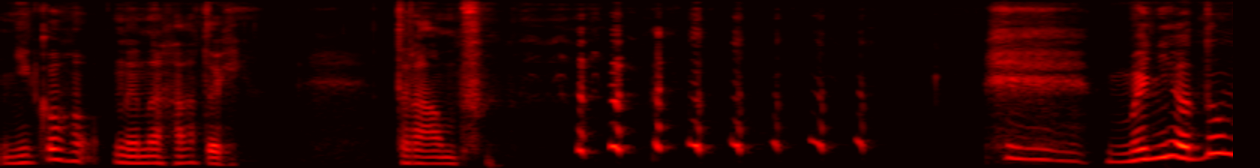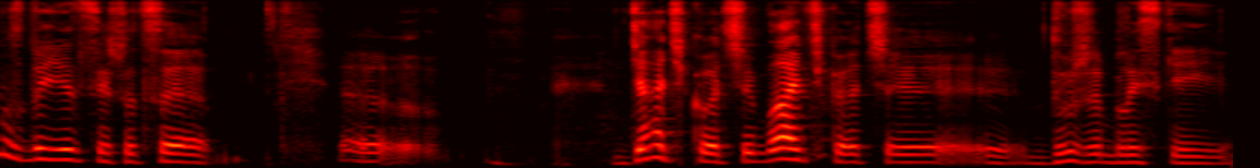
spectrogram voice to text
нікого не нагадує Трамп. Мені одному здається, що це е, дядько чи батько, чи дуже близький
